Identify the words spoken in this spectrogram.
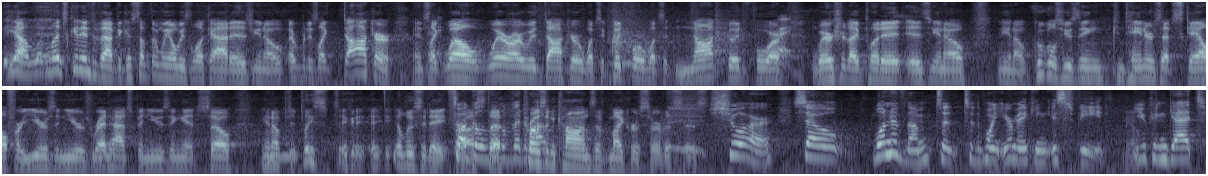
yeah, let's get into that because something we always look at is you know everybody's like Docker, and it's right. like, well, where are we with Docker? What's it good for? What's it not good for? Right. Where should I put it? Is you know, you know, Google's using containers at scale for years and years. Red Hat's been using it. So you know, mm-hmm. please elucidate Talk for us the pros and cons of microservices. Sure. So one of them, to, to the point you're making, is speed. Yeah. You can get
